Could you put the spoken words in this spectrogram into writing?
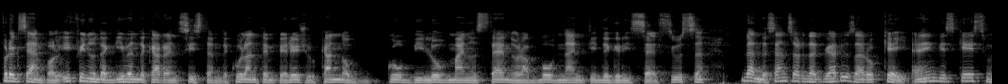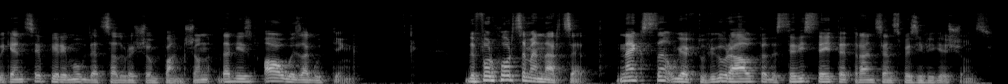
For example, if we know that given the current system, the coolant temperature cannot go below minus 10 or above 90 degrees Celsius, then the sensor that we are using are okay, and in this case we can safely remove that saturation function, that is always a good thing. The four horsemen are set. Next, we have to figure out the steady state and transient specifications.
